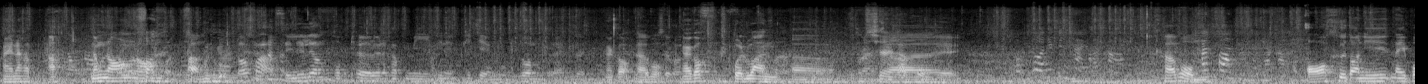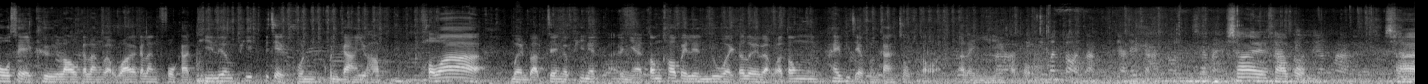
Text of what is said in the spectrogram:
ไอ้นะครับเอาน้องๆน้องฟังลูกก็ฝากซีรีส์เรื่องพบเธอด้วยนะครับ มีพี่เน็ตพี่เจมส์ร่วมแสดงด้วย แล้วก็ครับผมแล้วก็เปิดวัน เอ่อใช่ครับผมตัวที่ถึงไหนแล้ว คะครับผม ขั้นตอนถึงไหนแล้วคะ อ๋อ คือตอนนี้ในโปรเซสคือเรากำลังแบบว่ากำลังโฟกัสที่เรื่องพี่พี่เจตคนคนกลางอยู่ครับ เพราะว่าเหมือนแบบเจนกับพี่เน็ตอย่างเงี้ยต้องเข้าไปเล่นด้วย ก็เลยแบบว่าต้องให้พี่เจตคนกลางจบก่อนอะไรอย่างงี้ครับผมที่มันต่อจากอยากได้สารนนท์ใช่ไหมใช่ครับผม เรื่องมาเลยใช่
